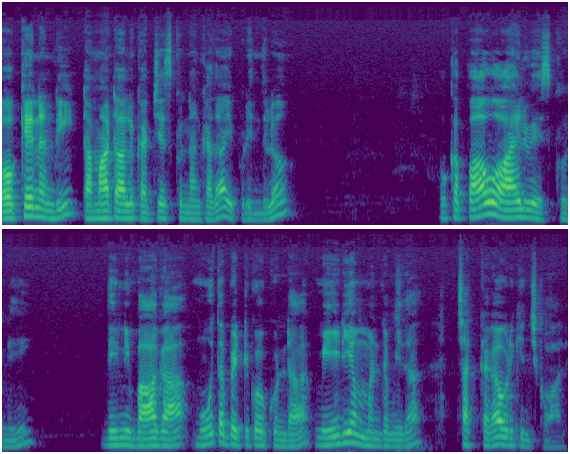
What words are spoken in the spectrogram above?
ఓకేనండి. టమాటాలు కట్ చేసుకున్నాం కదా ఇప్పుడు ఇందులో. ఒక పావు ఆయిల్ వేసుకొని దీన్ని బాగా మూత పెట్టుకోకుండా మీడియం మంట మీద చక్కగా ఉడికించుకోవాలి.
